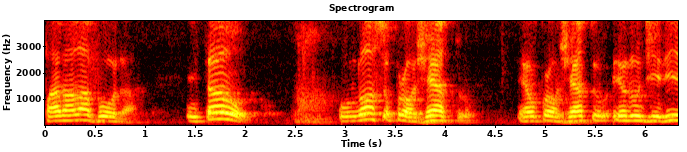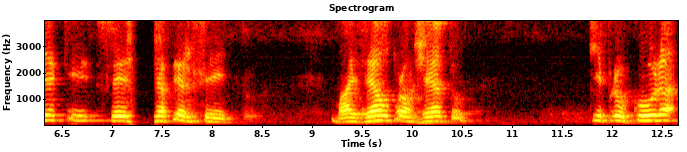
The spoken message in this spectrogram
para a lavoura. Então, o nosso projeto é um projeto, eu não diria que seja perfeito, mas é um projeto que procura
